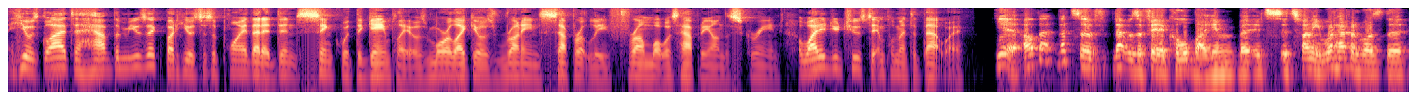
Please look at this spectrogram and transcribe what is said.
he was glad to have the music, but he was disappointed that it didn't sync with the gameplay. It was more like it was running separately from what was happening on the screen. Why did you choose to implement it that way? Yeah, oh, that that's a that was a fair call by him. But it's it's funny. What happened was the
